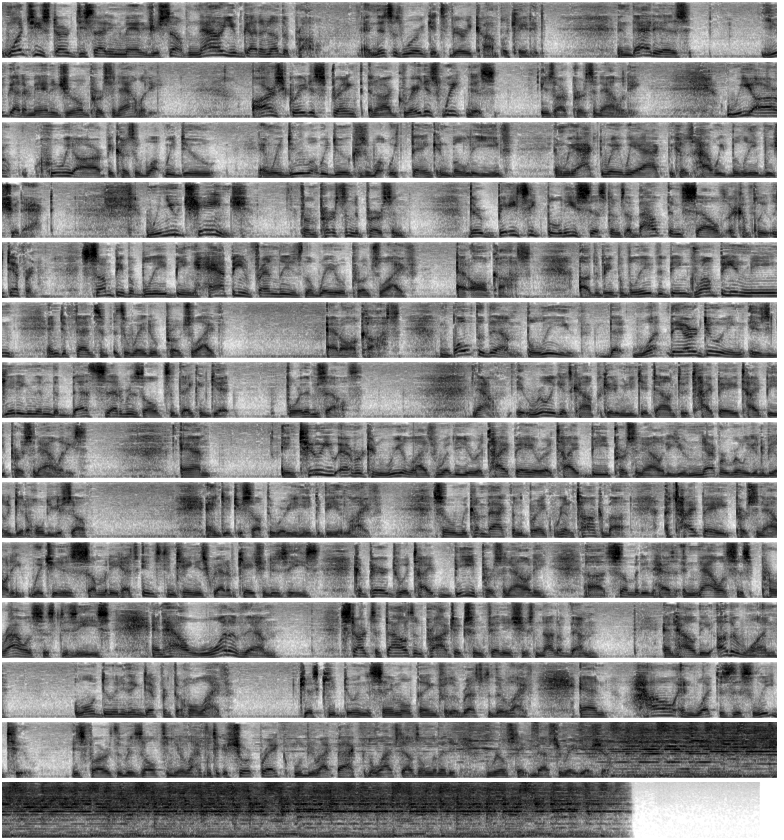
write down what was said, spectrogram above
once you start deciding to manage yourself, now you've got another problem. And this is where it gets very complicated. And that is, you've got to manage your own personality. Our greatest strength and our greatest weakness is our personality. We are who we are because of what we do, and we do what we do because of what we think and believe and we act the way we act because how we believe we should act. When you change from person to person, their basic belief systems about themselves are completely different. Some people believe being happy and friendly is the way to approach life at all costs. Other people believe that being grumpy and mean and defensive is the way to approach life at all costs. Both of them believe that what they are doing is getting them the best set of results that they can get for themselves. Now, it really gets complicated when you get down to type A, type B personalities. And until you ever can realize whether you're a type A or a type B personality, you're never really going to be able to get a hold of yourself and get yourself to where you need to be in life. So when we come back from the break, we're going to talk about a type A personality, which is somebody has instantaneous gratification disease, compared to a type B personality, uh, somebody that has analysis paralysis disease, and how one of them starts a thousand projects and finishes none of them, and how the other one won't do anything different their whole life. Just keep doing the same old thing for the rest of their life. And how and what does this lead to? as far as the results in your life. We'll take a short break. We'll be right back with the Lifestyles Unlimited Real Estate Investor Radio Show.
